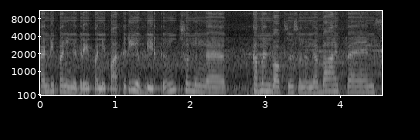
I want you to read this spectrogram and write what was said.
கண்டிப்பாக நீங்கள் ட்ரை பண்ணி பார்த்துட்டு எப்படி இருக்குன்னு சொல்லுங்கள் கமெண்ட் பாக்ஸில் சொல்லுங்கள் பாய் ஃப்ரெண்ட்ஸ்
